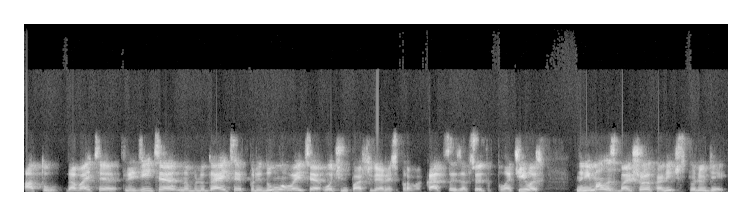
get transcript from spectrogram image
АТУ. Давайте следите, наблюдайте, придумывайте. Очень поощрялись провокации, за все это платилось. Нанималось большое количество людей.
